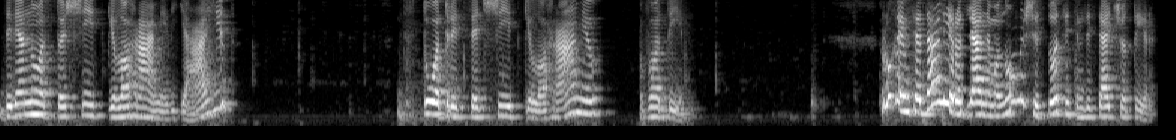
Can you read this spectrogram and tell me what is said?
96 кілограмів ягід, 136 кілограмів води. Рухаємося далі і розглянемо номер 684.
